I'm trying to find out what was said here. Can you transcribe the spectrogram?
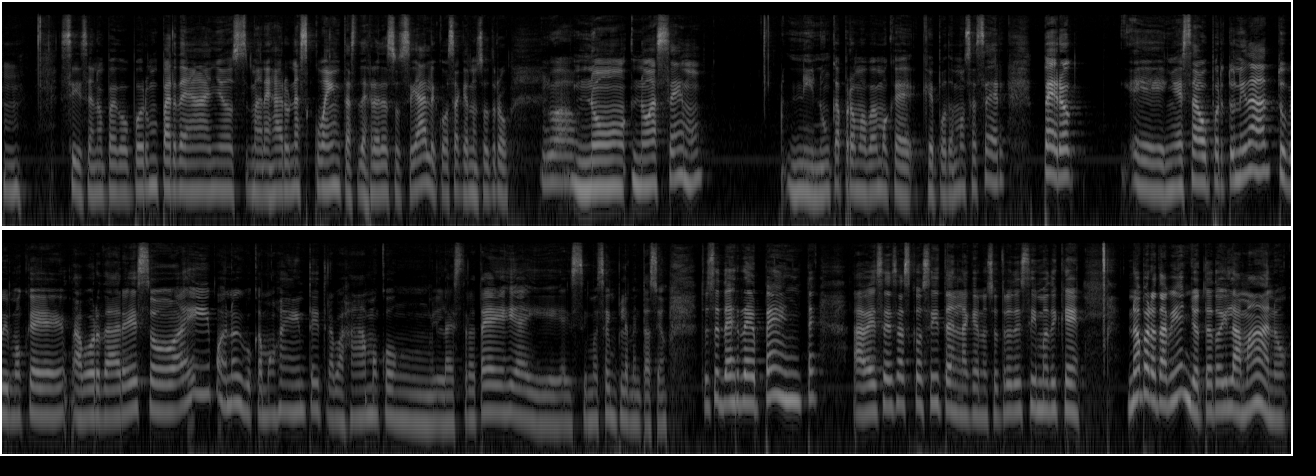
sí se nos pegó por un par de años manejar unas cuentas de redes sociales cosa que nosotros wow. no no hacemos ni nunca promovemos que, que podemos hacer, pero eh, en esa oportunidad tuvimos que abordar eso ahí, bueno, y buscamos gente y trabajamos con la estrategia y hicimos esa implementación. Entonces, de repente, a veces esas cositas en las que nosotros decimos de que, no, pero está bien, yo te doy la mano,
